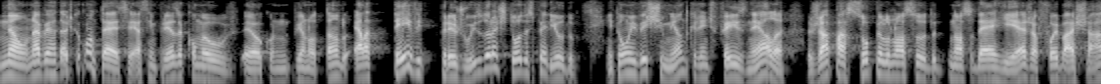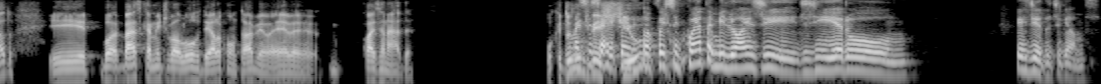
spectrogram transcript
Não, na verdade o que acontece? Essa empresa, como eu, eu venho notando, ela teve prejuízo durante todo esse período. Então o investimento que a gente fez nela já passou pelo nosso, nosso DRE, já foi baixado e basicamente o valor dela contábil é, é quase nada. Porque tudo Mas você investiu... se arrepende, então foi 50 milhões de, de dinheiro perdido, digamos.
